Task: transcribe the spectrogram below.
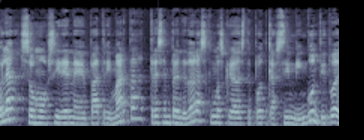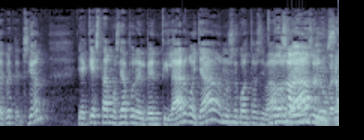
Hola, somos Irene, Patri y Marta, tres emprendedoras que hemos creado este podcast sin ningún tipo de pretensión. Y aquí estamos ya por el ventilargo ya, no sé cuántos llevamos. No sabemos el número.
